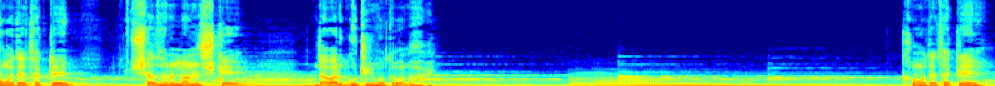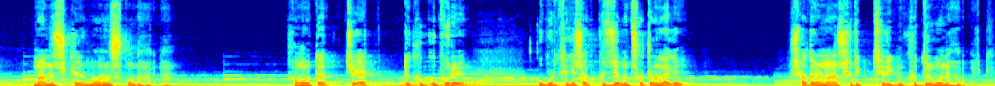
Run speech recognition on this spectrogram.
ক্ষমতায় থাকলে সাধারণ মানুষকে দাবার গুটির মতো মনে হয়। ক্ষমতায় থাকলে মানুষকে আর মানুষ মনে হয় না। ক্ষমতার চেয়ার তো খুব উপরে, উপর থেকে সবকিছু যেমন ছোট লাগে, সাধারণ মানুষকে ঠিক সেটা ক্ষুদ্র মনে হয় আর কি।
